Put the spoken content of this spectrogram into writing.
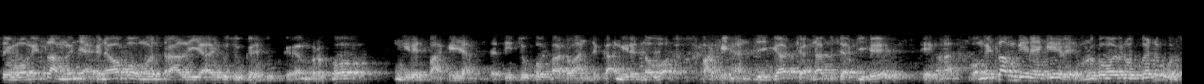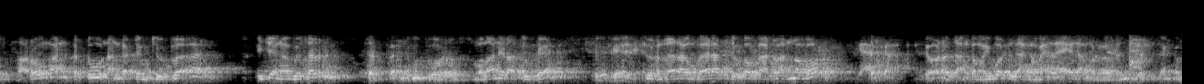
Sing wong Islam nanya kenapa orang Australia itu juga juga mereka ngirit pakaian. Jadi cukup patokan cekak ngirit nopo pakaian sehingga dana bisa dihemat. Wong Islam kira-kira mereka mau rukun itu sarungan, ketunan, kadang cobaan. Ija nggak gue ser, serban itu boros. Malah nih ratu ke, sementara barat cukup katuan nopo. Ya orang cangkem itu udah cangkem elek lah menurut cangkem.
